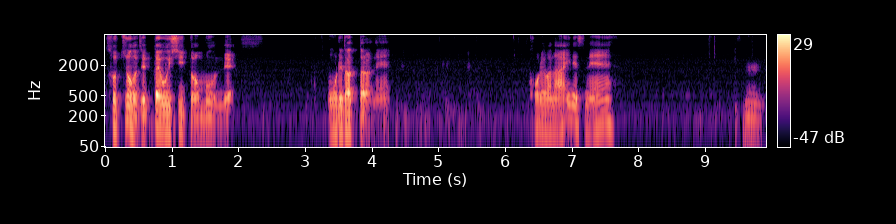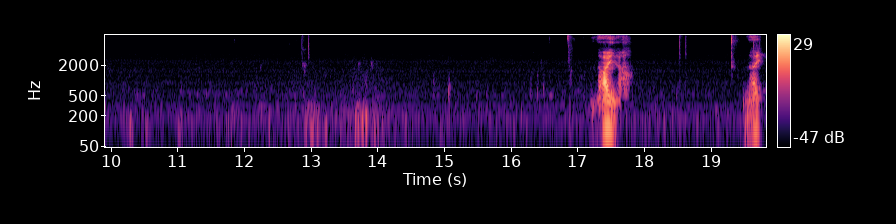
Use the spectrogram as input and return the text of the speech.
そっちの方が絶対美味しいと思うんで、俺だったらね、これはないですね。うん。ないな。ない。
